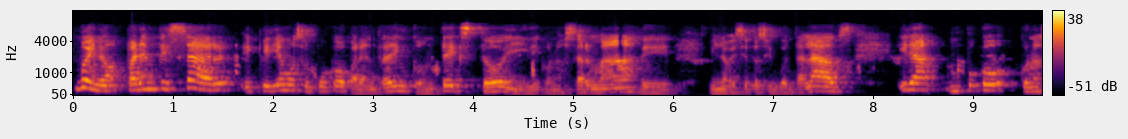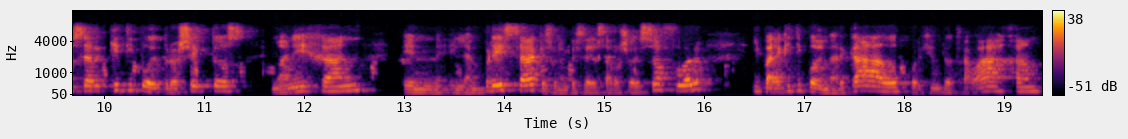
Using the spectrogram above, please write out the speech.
Bueno, para empezar, eh, queríamos un poco, para entrar en contexto y de conocer más de 1950 Labs, era un poco conocer qué tipo de proyectos manejan en, en la empresa, que es una empresa de desarrollo de software, y para qué tipo de mercados, por ejemplo, trabajan.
